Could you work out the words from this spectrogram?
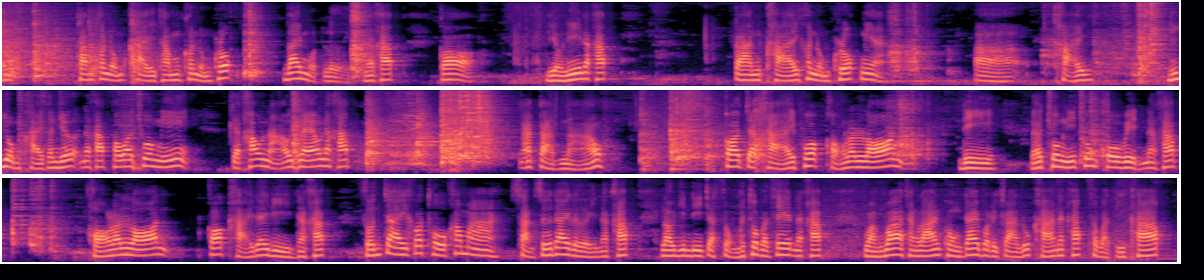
ทำขนมไข่ทำขนมครกได้หมดเลยนะครับ ก็เดี๋ยวนี้นะครับ การขายขนมครกเนี่ยขายนิยมขายกันเยอะนะครับ เพราะว่าช่วงนี้ จะเข้าหนาวอีกแล้วนะครับ อากาศหนาว ก็จะขายพวกของร้อนๆดี แล้วช่วงนี้ช่วงโควิดนะครับ ของร้อนๆก็ขายได้ดีนะครับ สนใจก็โทรเข้ามาสั่งซื้อได้เลยนะครับ เรายินดีจะส่งให้ทั่วประเทศนะครับ หวังว่าทางร้านคงได้บริการลูกค้านะครับ สวัสดีครับ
